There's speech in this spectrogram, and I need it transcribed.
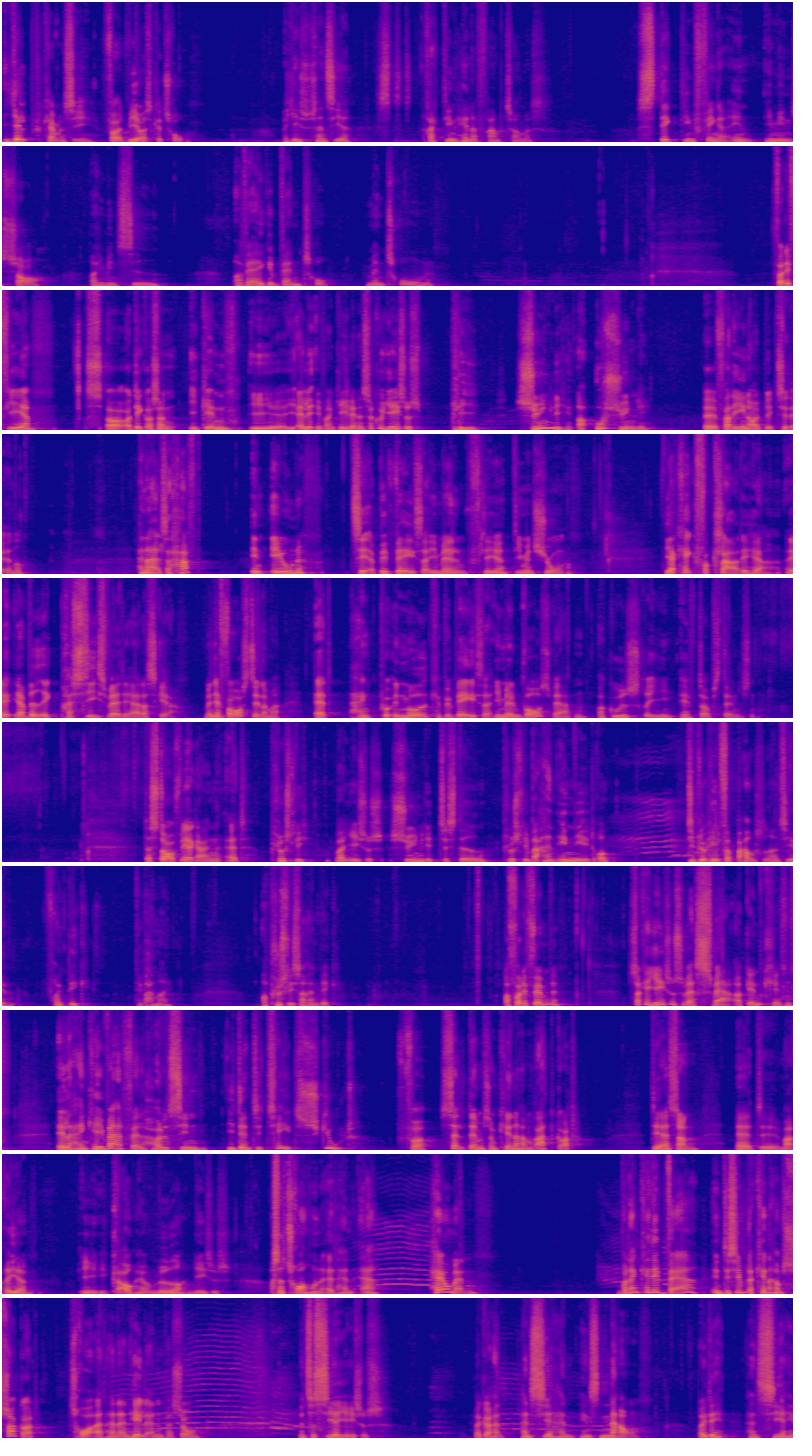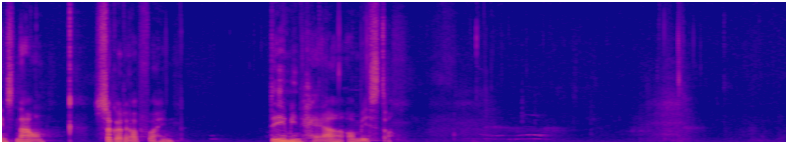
hjælp, kan man sige, for at vi også kan tro. Og Jesus han siger, ræk dine hænder frem, Thomas. Stik dine fingre ind i min sår og i min side. Og vær ikke vantro, men troende. For det fjerde, og, og det går sådan igen i, øh, i alle evangelierne, så kunne Jesus blive synlig og usynlig øh, fra det ene øjeblik til det andet. Han har altså haft en evne til at bevæge sig imellem flere dimensioner. Jeg kan ikke forklare det her. Jeg ved ikke præcis, hvad det er, der sker. Men jeg forestiller mig, at han på en måde kan bevæge sig imellem vores verden og Guds rige efter opstandelsen. Der står flere gange, at pludselig var Jesus synligt til stede. Pludselig var han inde i et rum. De blev helt forbavset, og han siger, frygt ikke, det er bare mig. Og pludselig så er han væk. Og for det femte, så kan Jesus være svær at genkende. Eller han kan i hvert fald holde sin identitet skjult for selv dem, som kender ham ret godt. Det er sådan, at øh, Maria i, i gravhaven møder Jesus, og så tror hun, at han er havemanden. Hvordan kan det være? En disciple, der kender ham så godt, tror, at han er en helt anden person. Men så siger Jesus, hvad gør han? Han siger han, hendes navn. Og i det, han siger hendes navn, så går det op for hende. Det er min herre og mester.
